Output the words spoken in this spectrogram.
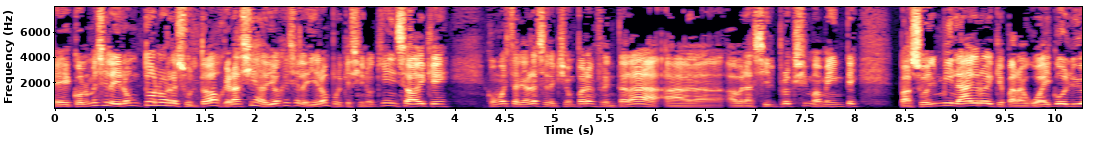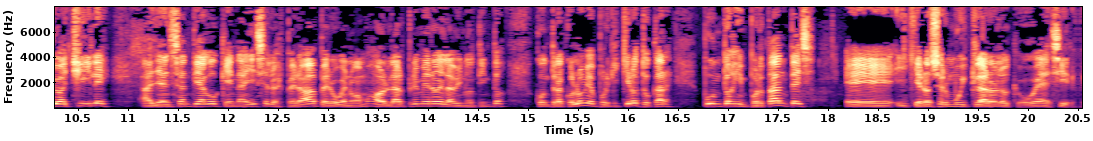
eh, Colombia se le dieron todos los resultados, gracias a Dios que se le dieron, porque si no, quién sabe qué, cómo estaría la selección para enfrentar a, Brasil próximamente. Pasó el milagro de que Paraguay goleó a Chile allá en Santiago, que nadie se lo esperaba, pero bueno, vamos a hablar primero de la Vinotinto contra Colombia, porque quiero tocar puntos importantes eh, y quiero ser muy claro en lo que voy a decir.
